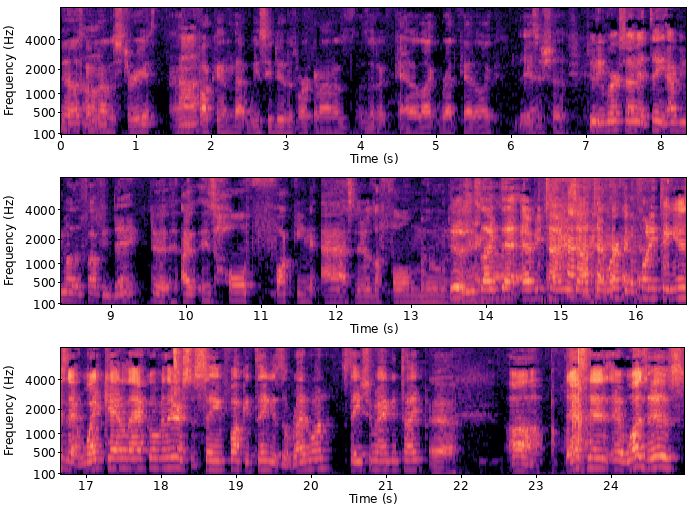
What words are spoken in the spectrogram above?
there? Yeah, I was coming Oh. down the street and Huh? fucking that Weesey dude is working on is, is it a Cadillac, red Cadillac? Yeah. Piece of shit. Dude, he works on that thing every motherfucking day. Dude, I, his whole fucking ass, dude. It was a full moon. Dude, just he's hanging like out. that every time he's out there working. The funny thing is that white Cadillac over there is the same fucking thing as the red one, station wagon type. Yeah. Uh, that's his. It was his.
